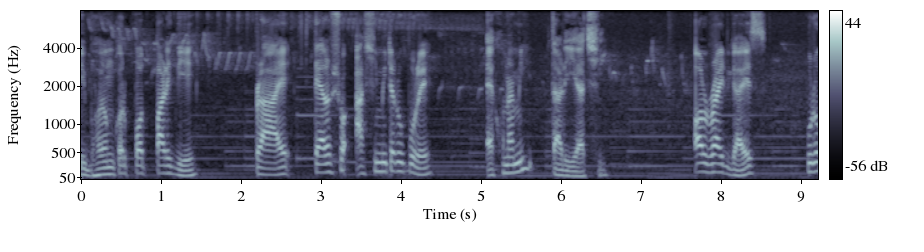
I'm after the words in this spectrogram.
এই ভয়ঙ্কর পথ পাড়ি দিয়ে প্রায় তেরোশো আশি মিটার উপরে এখন আমি দাঁড়িয়ে আছি। অলরাইট গাইস পুরো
